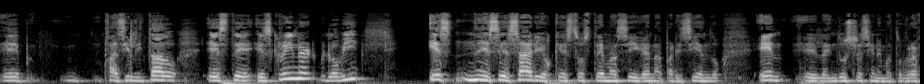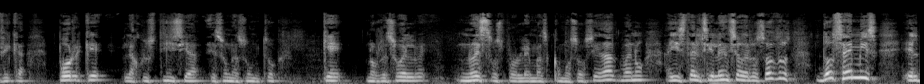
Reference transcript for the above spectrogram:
eh, facilitado este screener, lo vi. Es necesario que estos temas sigan apareciendo en la industria cinematográfica porque la justicia es un asunto que nos resuelve nuestros problemas como sociedad. Bueno, ahí está El silencio de los otros, dos semis, el,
